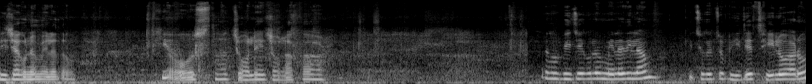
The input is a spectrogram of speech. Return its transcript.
ভিজাগুলো মেলে দেবো। কি অবস্থা, জলে জলাকার। দেখো, ভিজেগুলো মেলে দিলাম। কিছু কিছু ভিজে ছিল আরও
